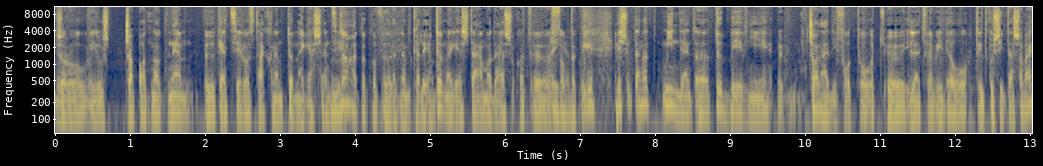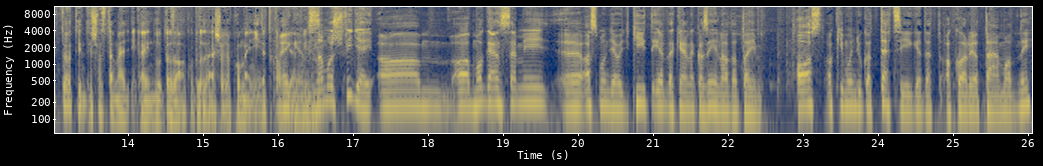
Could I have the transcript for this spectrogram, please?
zsarolóvírus csapatnak, nem őket célozták, hanem tömegesen cél. Na hát akkor főleg nem kell ilyen. Tömeges támadásokat ö, szoktak végig. És utána mindent, ö, több évnyi ö, családi fotó, ö, illetve videó titkosítása megtörtént, és aztán megy, elindult az alkudozás, hogy akkor mennyiért kapják Igen. vissza. Na most figyelj, a, a magánszemély azt mondja, hogy kit érdekelnek az én adataim. Azt, aki mondjuk a te cégedet akarja támadni,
